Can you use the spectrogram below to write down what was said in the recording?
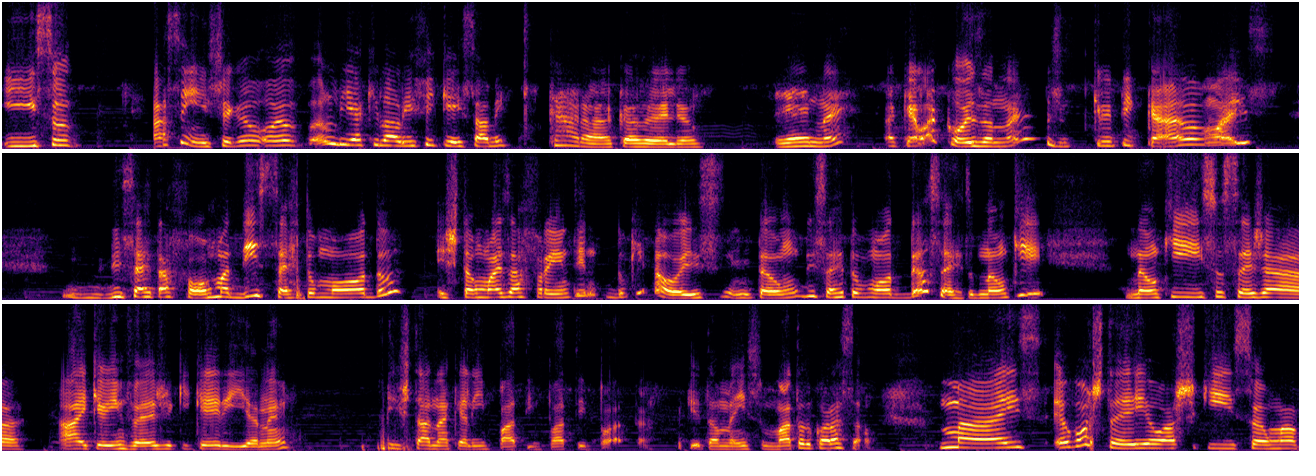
e isso, assim, chega, eu, eu li aquilo ali e fiquei, sabe? Caraca, velho. É, né? Aquela coisa, né? A gente criticava, mas de certa forma, de certo modo, estão mais à frente do que nós. Então, de certo modo, deu certo. Não que, não que isso seja, ai, que eu invejo que queria, né? Estar naquele empate, empate, empate. Porque também isso mata do coração. Mas eu gostei, eu acho que isso é uma.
